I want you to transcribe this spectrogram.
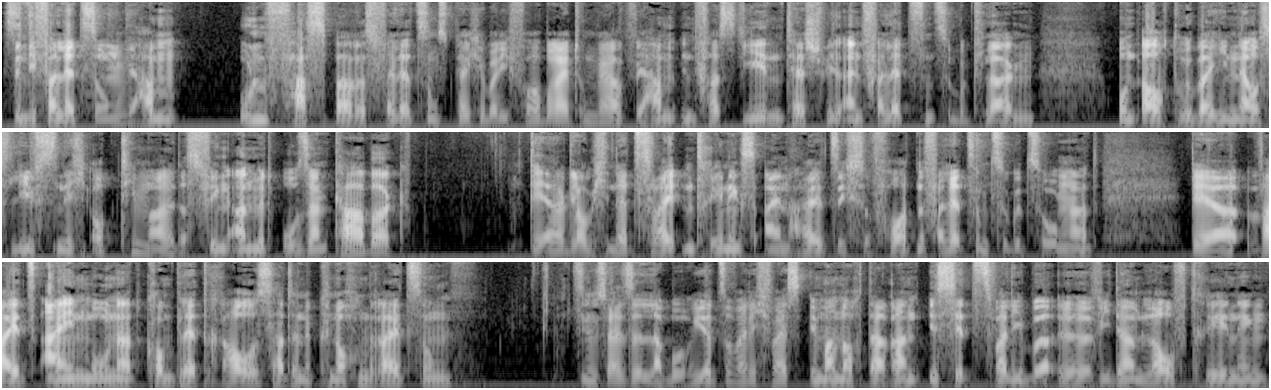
sind die Verletzungen. Wir haben unfassbares Verletzungspech über die Vorbereitung gehabt. Wir haben in fast jedem Testspiel einen Verletzten zu beklagen und auch darüber hinaus lief es nicht optimal. Das fing an mit Osan Kabak, der, glaube ich, in der zweiten Trainingseinheit sich sofort eine Verletzung zugezogen hat. Der war jetzt einen Monat komplett raus, hatte eine Knochenreizung, beziehungsweise laboriert, soweit ich weiß, immer noch daran, ist jetzt zwar lieber äh, wieder im Lauftraining,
